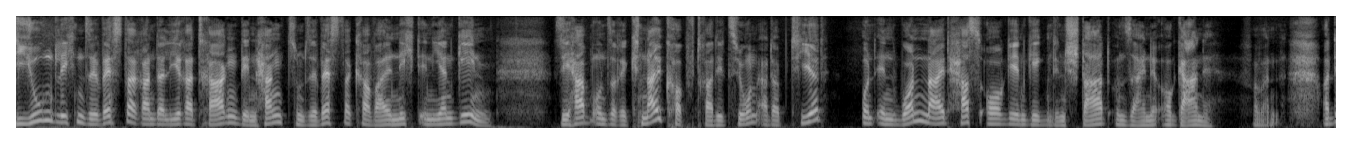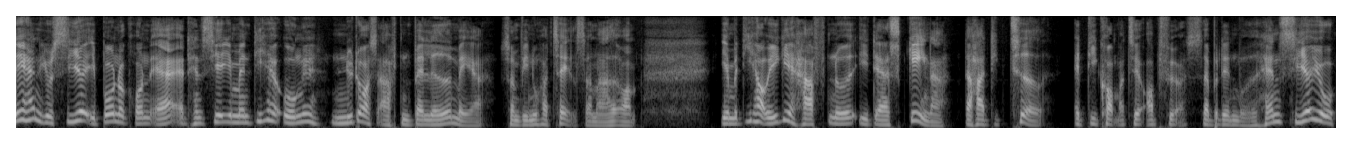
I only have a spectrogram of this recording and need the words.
Die jugendlichen Silvesterrandalierer tragen den Hang zum Silvesterkrawall nicht in ihren Genen. Sie haben unsere Knallkopf-Tradition adoptiert und in One-Night-Hassorgien gegen den Staat und seine organe forvandlet. Og det han jo siger i bund og grund er, at han siger, jamen de her unge nytårsaften ballademager, som vi nu har talt så meget om, jamen de har jo ikke haft noget i deres gener, der har dikteret, at de kommer til at opføre sig på den måde. Han siger jo,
